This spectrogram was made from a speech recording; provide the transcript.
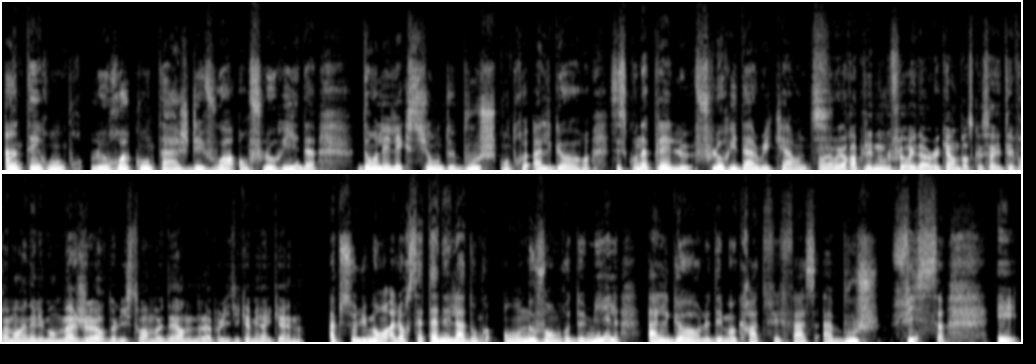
interrompre le recomptage des voix en Floride dans l'élection de Bush contre Al Gore. C'est ce qu'on appelait le Florida Recount. Rappelez-nous le Florida Recount parce que ça a été vraiment un élément majeur de l'histoire moderne de la politique américaine. Absolument. Alors cette année-là, donc en novembre 2000, Al Gore, le démocrate, fait face à Bush fils. Et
